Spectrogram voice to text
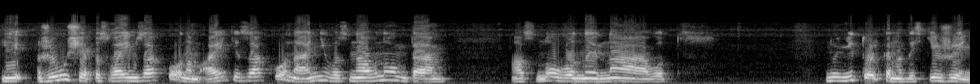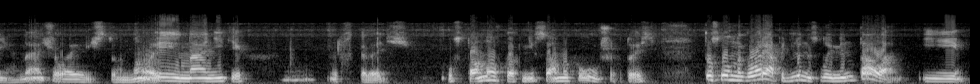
и живущее по своим законам, а эти законы, они в основном там основаны на вот ну, не только на достижениях да, человечества, но и на неких, как сказать, установках не самых лучших. То есть, то, условно говоря, определенный слой ментала и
